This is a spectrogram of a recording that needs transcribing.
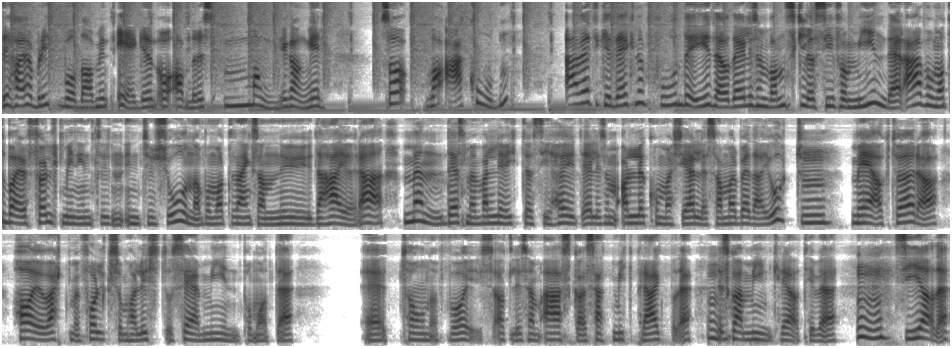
det har jeg blitt både av min egen og andres mange ganger. Så hva er koden? Jeg vet ikke, Det er ikke noe kode i det, og det er liksom vanskelig å si for min del. Jeg har på en måte bare fulgt min intu- intuisjon og på en måte tenkt sånn, nå, det her gjør jeg. Men det som er veldig viktig å si høyt, er liksom alle kommersielle samarbeid jeg har gjort med aktører, har jo vært med folk som har lyst til å se min på en måte eh, tone of voice. At liksom jeg skal sette mitt preg på det. Det skal være min kreative side av det.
